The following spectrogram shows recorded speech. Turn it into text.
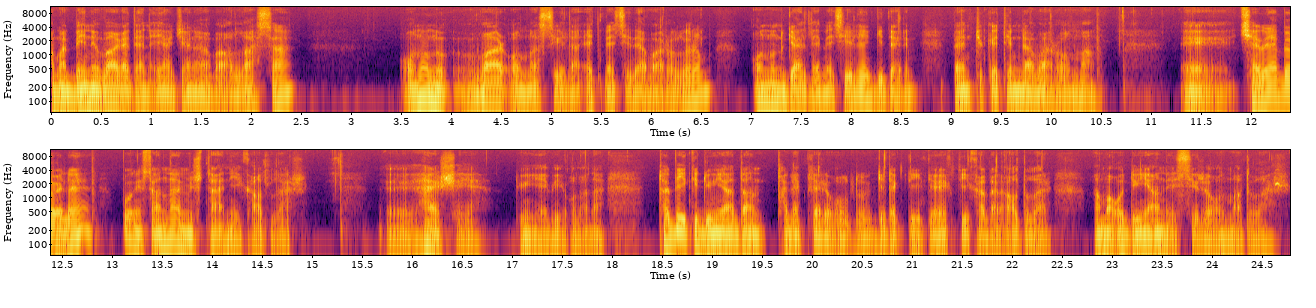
Ama beni var eden eğer Cenab-ı Allah'sa onun var olmasıyla etmesiyle var olurum. Onun gel demesiyle giderim. Ben tüketimde var olmam. Ee, çevre böyle. Bu insanlar müstahni kaldılar. Ee, her şeye, dünyevi olana. Tabii ki dünyadan talepleri oldu. Gerektiği, gerektiği kadar aldılar. Ama o dünyanın esiri olmadılar.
